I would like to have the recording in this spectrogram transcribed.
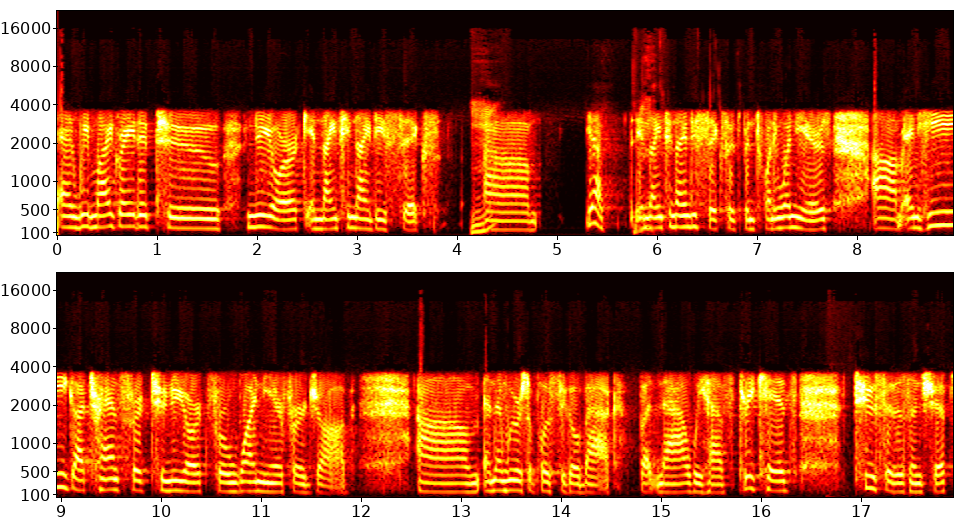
And we migrated to New York in 1996. Um, yeah, in 1996. So it's been 21 years. Um, and he got transferred to New York for one year for a job. Um, and then we were supposed to go back. But now we have three kids, two citizenships,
